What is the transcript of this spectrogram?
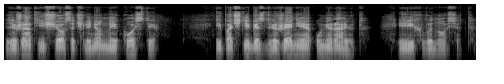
лежат еще сочлененные кости и почти без движения умирают, и их выносят.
